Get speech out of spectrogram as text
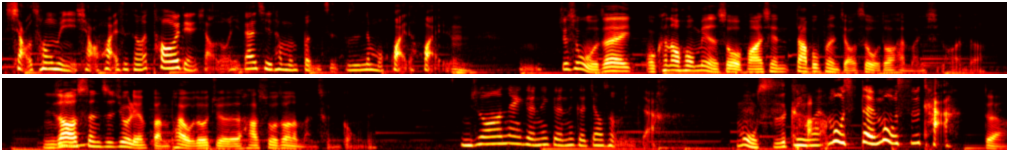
小聪明、小坏事，可能会偷一点小东西，但其实他们本质不是那么坏的坏人。嗯。就是我在我看到后面的时候，我发现大部分角色我都还蛮喜欢的啊。你知道，甚至就连反派我都觉得他塑造的蛮成功的。你说那个、那个、那个叫什么名字啊？穆斯卡。穆斯对穆斯卡。对啊，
